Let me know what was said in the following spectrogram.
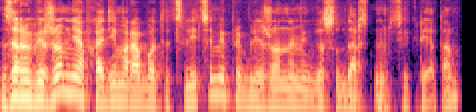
За рубежом необходимо работать с лицами, приближенными к государственным секретам,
